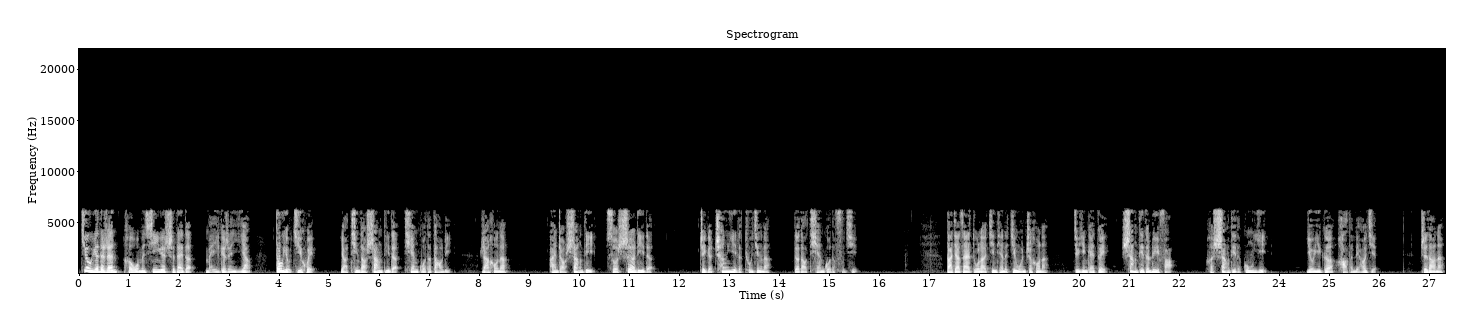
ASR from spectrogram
旧约的人和我们新约时代的每一个人一样，都有机会要听到上帝的天国的道理，然后呢，按照上帝所设立的这个称义的途径呢，得到天国的福气。大家在读了今天的经文之后呢，就应该对上帝的律法和上帝的公义有一个好的了解，知道呢，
